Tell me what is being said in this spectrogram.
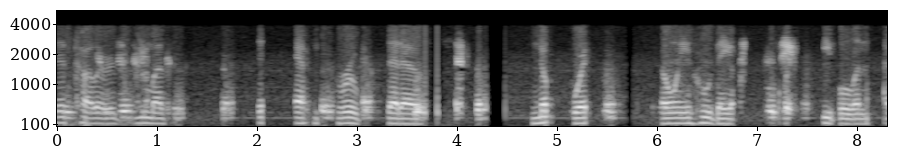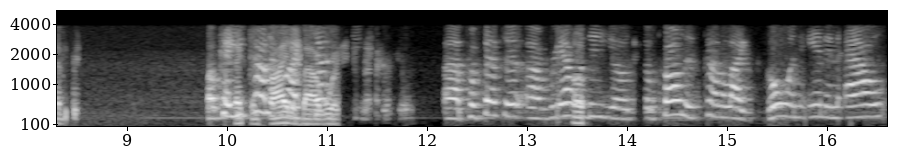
this color, you must this ethnic group," instead of knowing where, knowing who they are, people, and having Okay, you kind of like about where uh, Professor uh, Reality. Your the phone is kind of like going in and out.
